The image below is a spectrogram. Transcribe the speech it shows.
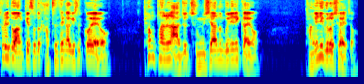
프레도 왕께서도 같은 생각이실 거예요. 평판을 아주 중시하는 분이니까요. 당연히 그러셔야죠.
